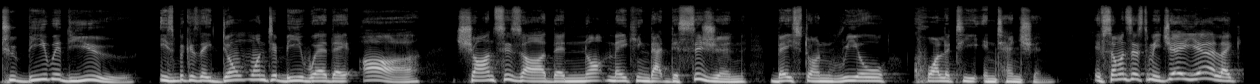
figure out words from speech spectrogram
to be with you is because they don't want to be where they are, chances are they're not making that decision based on real quality intention. If someone says to me, Jay, yeah, like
